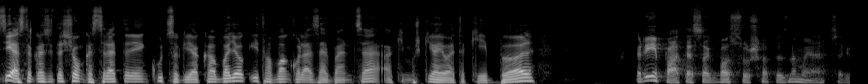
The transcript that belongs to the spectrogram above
Sziasztok, ez itt a Sonka Szerettel, én Kucogi Jakab vagyok, itt van Vankó Lázár Bence, aki most kihajolt a képből, Répát eszek, basszus, hát ez nem olyan egyszerű.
